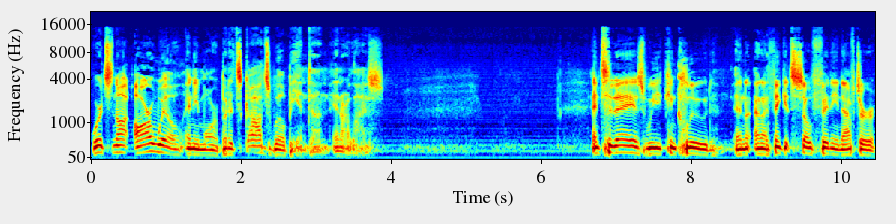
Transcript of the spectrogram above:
where it's not our will anymore, but it's God's will being done in our lives. And today, as we conclude, and, and I think it's so fitting after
